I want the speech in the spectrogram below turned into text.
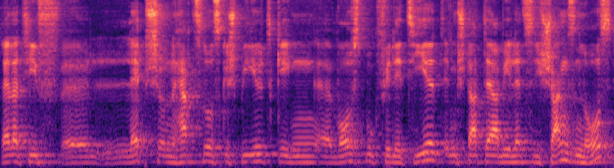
relativ äh, läppsch und herzlos gespielt, gegen äh, Wolfsburg filetiert, im Stadtderby letztlich chancenlos.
